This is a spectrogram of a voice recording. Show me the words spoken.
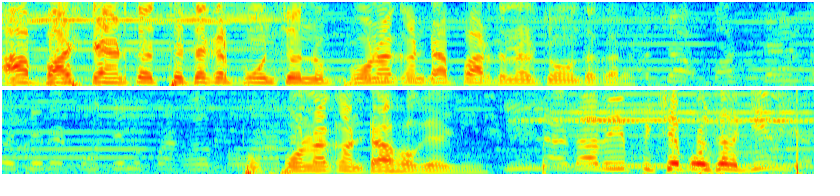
ਆ ਬੱਸ ਸਟੈਂਡ ਤੋਂ ਇੱਥੇ ਤੱਕ ਪਹੁੰਚਣ ਨੂੰ ਪੌਣਾ ਘੰਟਾ ਭਾਰਤ ਨਗਰ ਚੌਂਕ ਤੱਕ। ਅੱਛਾ ਬੱਸ ਸਟੈਂਡ ਤੋਂ ਇੱਥੇ ਤੱਕ ਪਹੁੰਚੇ ਨੂੰ ਪੌਣਾ ਘੰਟਾ ਹੋ ਗਿਆ ਜੀ। ਕੀ ਲੱਗਦਾ ਵੀ ਪਿੱਛੇ ਪੁਲਿਸ ਲੱਗੀ ਹੋਈ ਹੈ?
